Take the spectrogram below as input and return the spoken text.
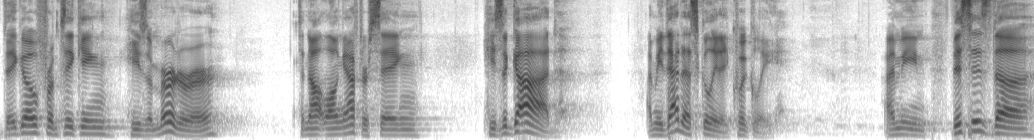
they go from thinking he's a murderer to not long after saying he's a god. I mean, that escalated quickly. I mean, this is the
